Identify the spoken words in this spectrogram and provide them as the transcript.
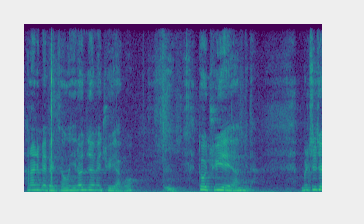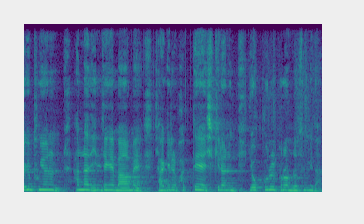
하나님의 백성은 이런 점에 주의하고 또 주의해야 합니다. 물질적인 풍요는 한낱 인생의 마음에 자기를 확대시키려는 욕구를 불어넣습니다.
